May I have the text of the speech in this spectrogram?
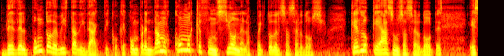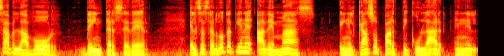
desde el punto de vista didáctico, que comprendamos cómo es que funciona el aspecto del sacerdocio. ¿Qué es lo que hace un sacerdote? Esa labor de interceder. El sacerdote tiene además, en el caso particular en el,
